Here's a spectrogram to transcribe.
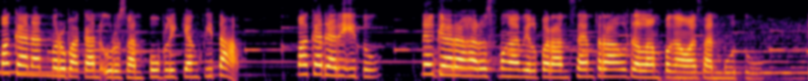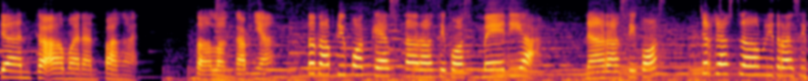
makanan merupakan urusan publik yang vital Maka dari itu negara harus mengambil peran sentral dalam pengawasan mutu dan keamanan pangan. Selengkapnya tetap di podcast Narasi Pos Media. Narasi Pos cerdas dalam literasi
